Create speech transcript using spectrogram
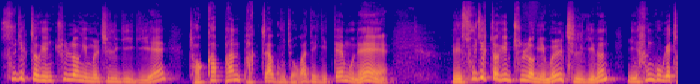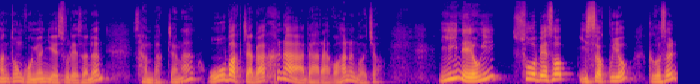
수직적인 출렁임을 즐기기에 적합한 박자 구조가 되기 때문에 이 수직적인 출렁임을 즐기는 이 한국의 전통 공연 예술에서는 삼박자나 오박자가 흔하다라고 하는 거죠. 이 내용이 수업에서 있었고요. 그것을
